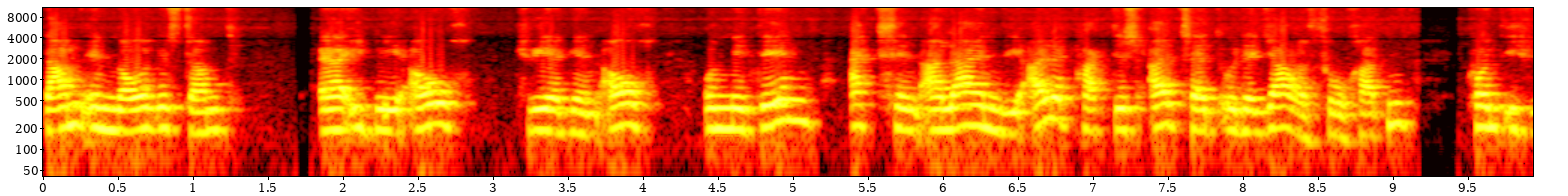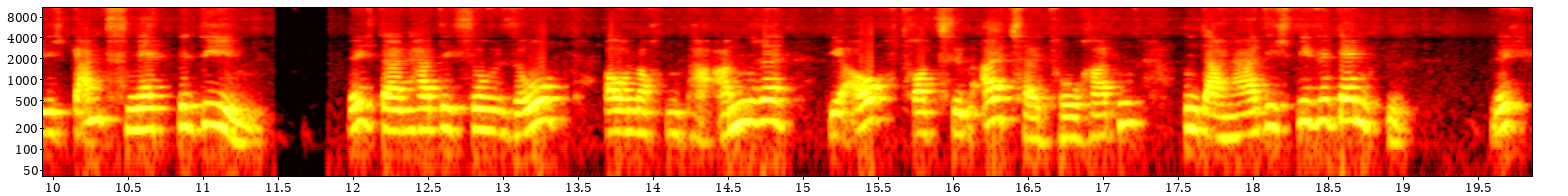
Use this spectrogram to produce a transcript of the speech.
dann im Neubestand, RIB auch, Quergen auch. Und mit den Aktien allein, die alle praktisch Allzeit- oder Jahreshoch hatten, konnte ich mich ganz nett bedienen. Dann hatte ich sowieso auch noch ein paar andere, die auch trotzdem Allzeithoch hatten. Und dann hatte ich Dividenden. Nicht?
